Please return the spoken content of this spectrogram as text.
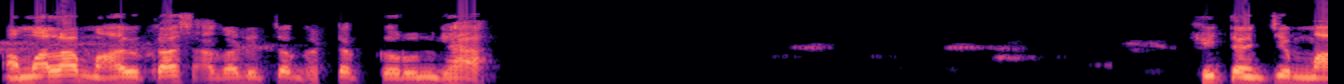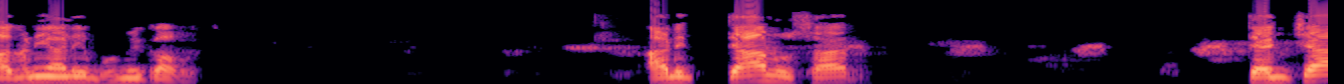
आम्हाला महाविकास आघाडीचा घटक करून घ्या. ही त्यांची मागणी आणि भूमिका होती. आणि त्यानुसार त्यांच्या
